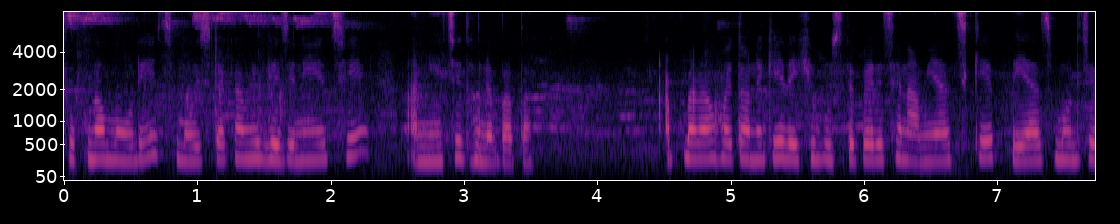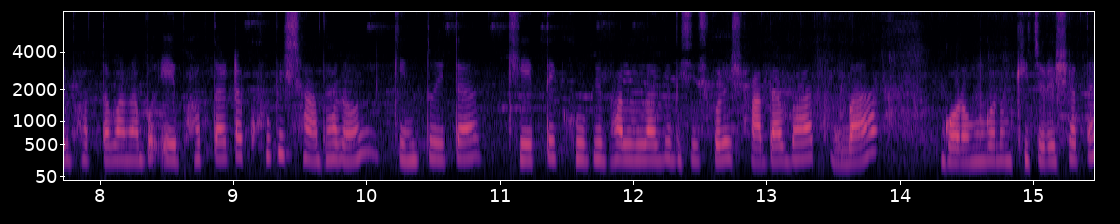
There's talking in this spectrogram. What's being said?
শুকনো মরিচ, মরিচটাকে আমি ভেজে নিয়েছি, আর নিয়েছি ধনেপাতা। আপনারা হয়তো অনেকেই দেখে বুঝতে পেরেছেন, আমি আজকে পেঁয়াজ মরিচের ভর্তা বানাবো। এই ভর্তাটা খুবই সাধারণ, কিন্তু এটা খেতে খুবই ভালো লাগে, বিশেষ করে সাদা ভাত বা গরম গরম খিচুড়ির সাথে।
